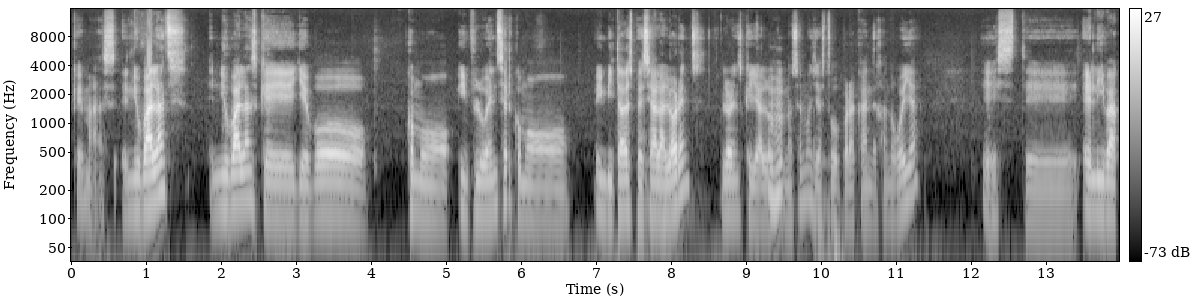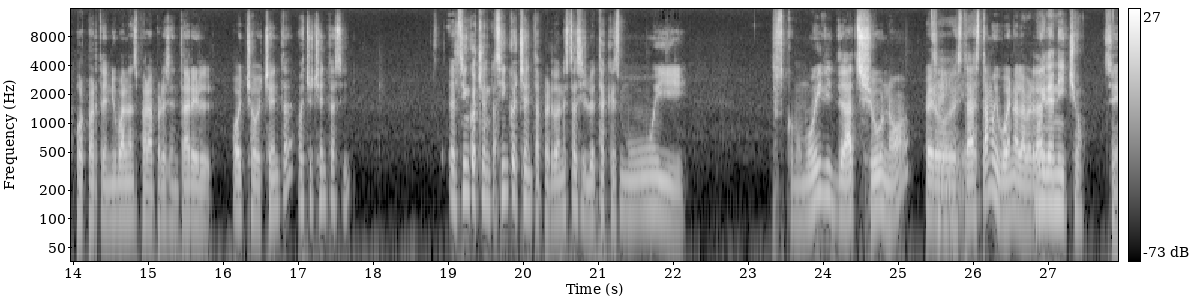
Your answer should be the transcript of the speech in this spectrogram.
¿Qué más? New Balance. New Balance que llevó como influencer, como invitado especial a Lawrence. Lawrence que ya lo conocemos, ya estuvo por acá en Dejando Huella. Este, él iba por parte de New Balance para presentar el 880, 880 sí, El 580. 580, perdón, esta silueta que es muy pues como muy that shoe, ¿no? Pero Sí. está, está muy buena, la verdad. Muy de nicho. Sí.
